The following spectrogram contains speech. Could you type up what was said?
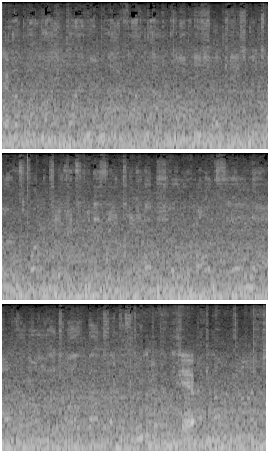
If the Bud Light Platinum Laugh Out Loud Comedy Showcase returns, for tickets for this 18 and up show are on sale now for only 12 bucks at the studio. During these yeah. economic times,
